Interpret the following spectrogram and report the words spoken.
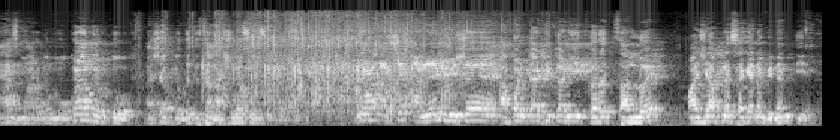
आज मार्ग मोकळा करतो अशा पद्धतीचं आश्वासन सुद्धा असे अनेक विषय आपण त्या ठिकाणी करत चाललोय. माझी आपल्या सगळ्यांना विनंती आहे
